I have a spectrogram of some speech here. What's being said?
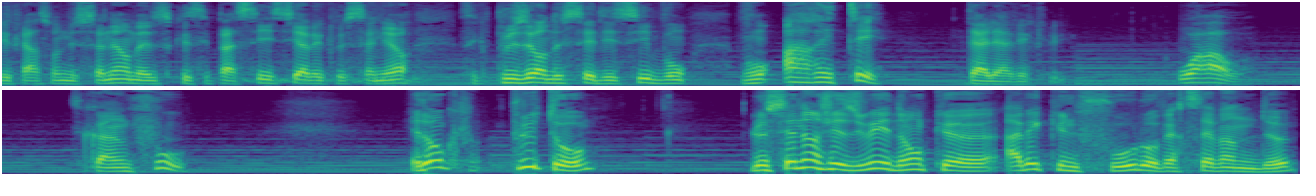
déclaration du Seigneur, mais ce qui s'est passé ici avec le Seigneur, c'est que plusieurs de ses disciples vont, arrêter d'aller avec lui. Waouh C'est quand même fou. Et donc, plus tôt, le Seigneur Jésus est donc euh, avec une foule au verset 22.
